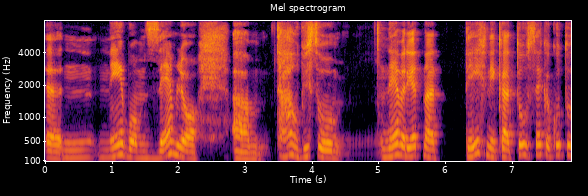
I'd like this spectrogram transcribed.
eh, n- nebom, zemljo, um, ta v bistvu neverjetna. Tehnika, to vse, kako to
